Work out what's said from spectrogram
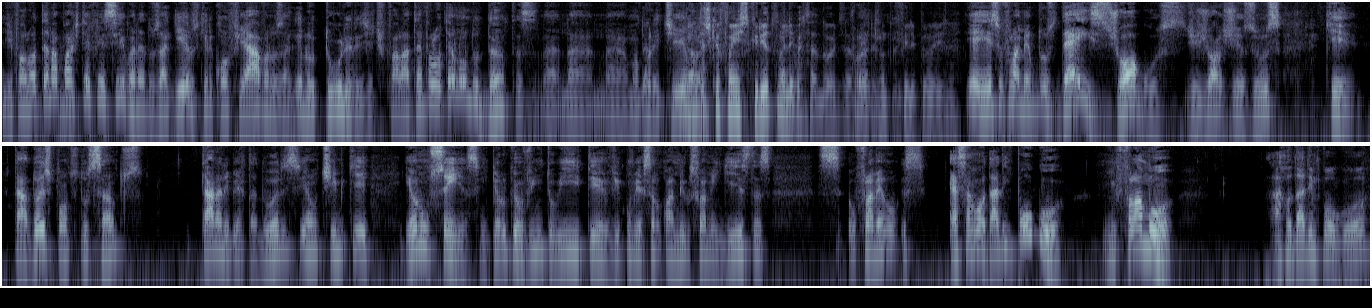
E falou até na parte defensiva, né? Dos zagueiros, que ele confiava no zagueiro, no Tuller, a gente falou, até falou até o nome do Dantas na, na, na- uma coletiva. Dantas que foi inscrito na Libertadores agora, Foi. junto com o Felipe Luiz. né? E é esse o Flamengo dos 10 jogos de Jorge Jesus, que tá a dois pontos do Santos, tá na Libertadores, e é um time que eu não sei, assim, pelo que eu vi em Twitter, vi conversando com amigos flamenguistas, o Flamengo, essa rodada empolgou, inflamou. A rodada empolgou,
